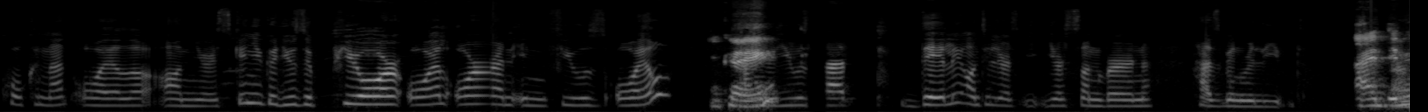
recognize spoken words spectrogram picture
coconut oil on your skin. You could use a pure oil or an infused oil Okay. and use that daily until your your sunburn has been relieved. i didn't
